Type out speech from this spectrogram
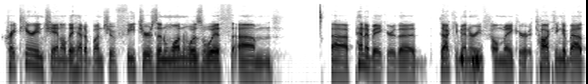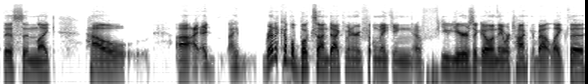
Criterion Channel they had a bunch of features, and one was with um, uh, Pennebaker, the documentary filmmaker, talking about this and like how uh, I, I read a couple books on documentary filmmaking a few years ago, and they were talking about like the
